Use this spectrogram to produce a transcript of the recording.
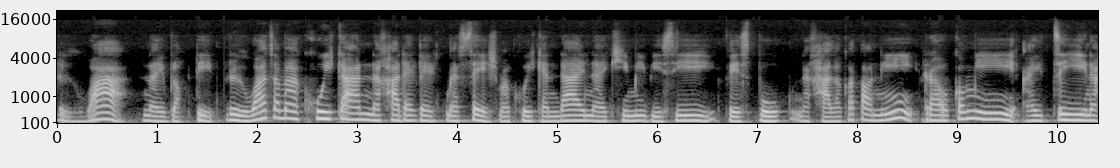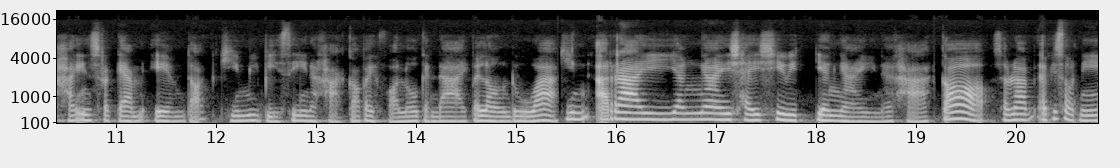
หรือว่าใน Blockdit หรือว่าจะมาคุยกันนะคะ direct message มาคุยกันได้ใน Kimi BC Facebook นะคะ แล้วก็ตอนนี้เราก็มี IG นะคะ Instagram m k i m i b c นะคะ ก็ไป follow กันได้ ไปลองดูว่ากินอะไรยังไงใช้ชีวิตยังไงนะคะ ก็สำหรับ episode นี้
